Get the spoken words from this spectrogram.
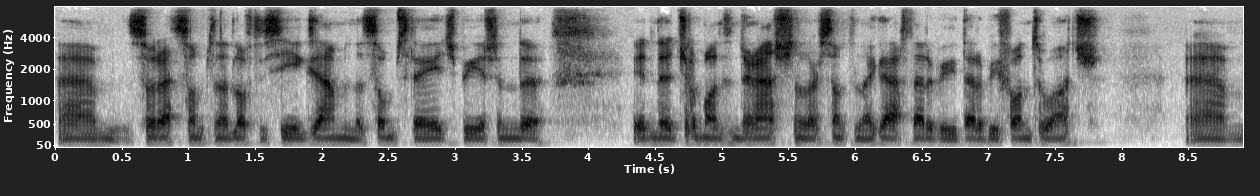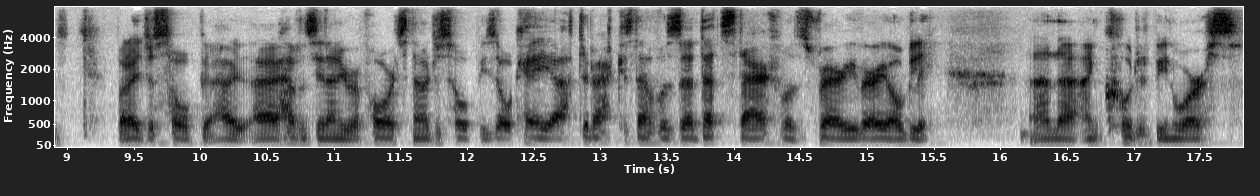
Um, so that's something I'd love to see examined at some stage, be it in the in the Juddmonte International or something like that. That'd be that'd be fun to watch. Um, but I just hope I, I haven't seen any reports now. I just hope he's okay after that because that was uh, that start was very very ugly, and uh, and could have been worse.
